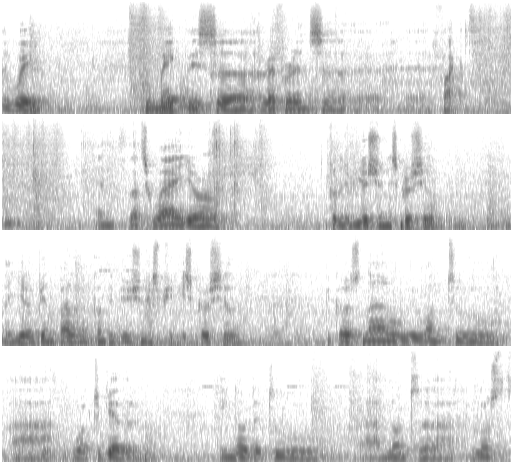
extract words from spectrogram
the way to make this uh, reference uh, uh, fact. And that's why your contribution is crucial. The European Parliament contribution is, is crucial because now we want to uh, work together in order to uh, not uh, lost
